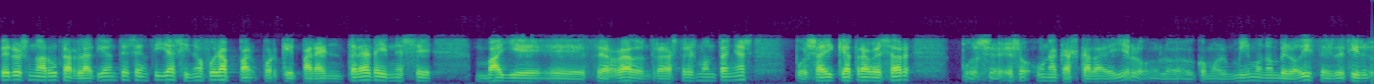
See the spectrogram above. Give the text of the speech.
pero es una ruta relativamente sencilla si no fuera pa porque para entrar en ese valle eh, cerrado entre las tres montañas, pues hay que atravesar pues eso, una cascada de hielo, lo, como el mismo nombre lo dice, es decir,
